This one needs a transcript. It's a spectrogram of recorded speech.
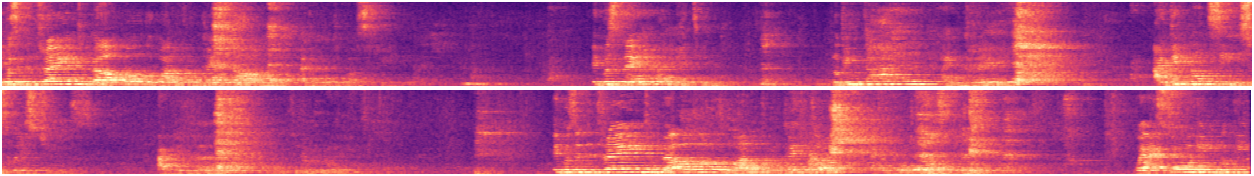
It was the train to Bellville, the one from Cape Town at quarter. It was there I met him, looking tired and grey. I did not see his questions. I preferred to look away. It was the train to Bellville, the one from Cape Town at quarter where I saw him looking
